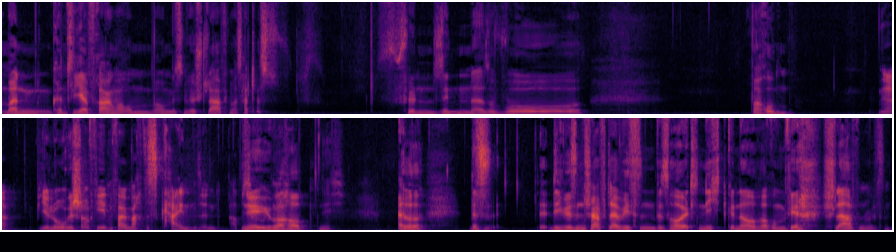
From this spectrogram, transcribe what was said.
man könnte sich ja fragen, warum, warum müssen wir schlafen? Was hat das für einen Sinn? Also wo, warum? Ja, biologisch auf jeden Fall macht es keinen Sinn. Absolut. Nee, überhaupt nicht. Also, das, die Wissenschaftler wissen bis heute nicht genau, warum wir schlafen müssen.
